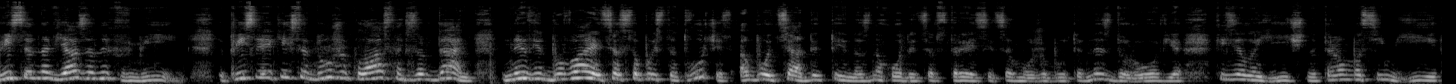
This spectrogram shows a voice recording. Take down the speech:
після нав'язаних вмінь, після якихось дуже класних завдань не відбувається особиста творчість, або ця дитина знаходиться в стресі, це може бути нездоров'я, фізіологічне, травма сім'ї,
